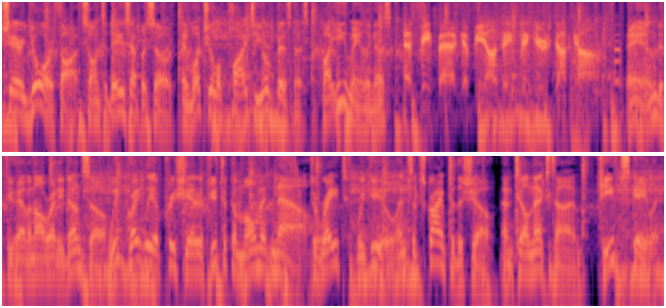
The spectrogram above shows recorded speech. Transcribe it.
Share your thoughts on today's episode and what you'll apply to your business by emailing us at feedback at beyond8figures.com. And if you haven't already done so, we'd greatly appreciate it if you took a moment now to rate, review, and subscribe to the show. Until next time, keep scaling.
